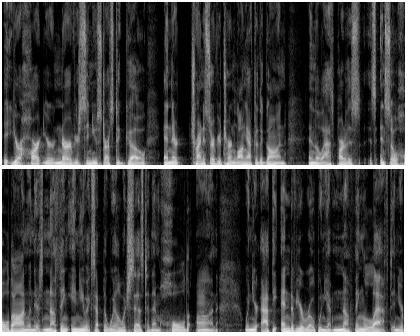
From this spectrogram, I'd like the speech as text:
It, your heart, your nerve, your sinew starts to go, and they're trying to serve your turn long after they're gone. And the last part of this is, and so hold on when there's nothing in you except the will which says to them, hold on. When you're at the end of your rope, when you have nothing left, and your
